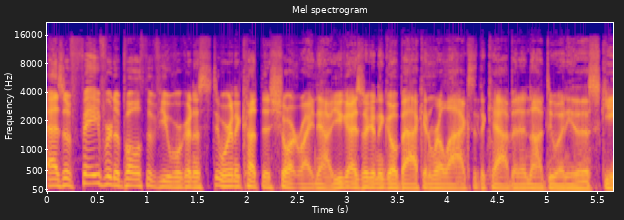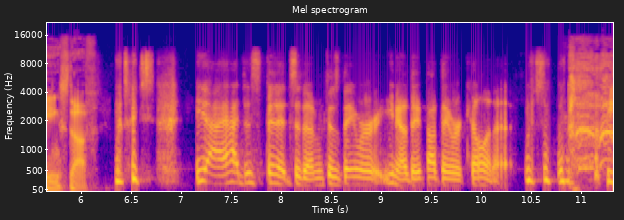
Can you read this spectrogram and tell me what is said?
as a favor to both of you, we're gonna st- we're gonna cut this short right now. You guys are gonna go back and relax at the cabin and not do any of the skiing stuff. Yeah, I had to spin it to them because they were, you know, they thought they were killing it. hey,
